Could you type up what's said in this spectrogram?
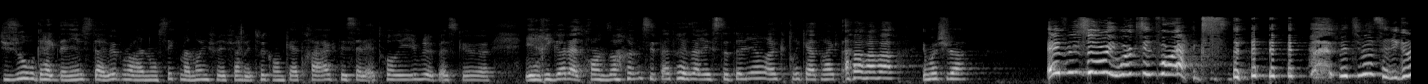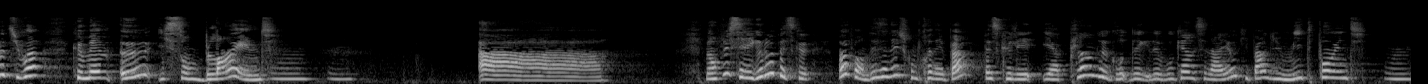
du jour où Greg Daniels est arrivé pour leur annoncer que maintenant il fallait faire les trucs en quatre actes et ça allait être horrible parce que et il rigole à trop en disant Ah, mais c'est pas très aristotelien un truc quatre actes ah, ah, ah, ah. et moi je suis là Every story works in four acts mais tu vois c'est rigolo tu vois que même eux ils sont blind Mhm. Mhm. à mais en plus c'est rigolo parce que moi pendant des années je comprenais pas parce que les il y a plein de, gros- de, de bouquins de scénarios qui parlent du midpoint Mhm.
